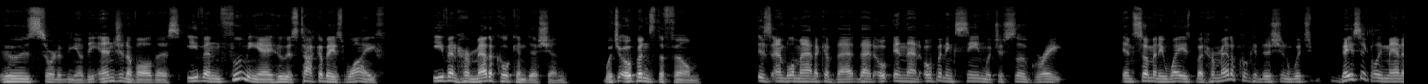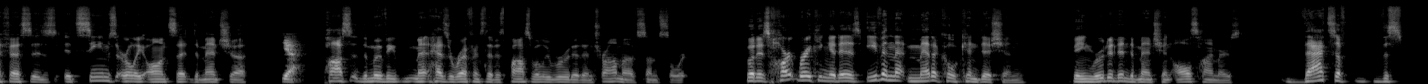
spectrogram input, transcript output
who's sort of you know the engine of all this, even Fumie, who is Takabe's wife, even her medical condition, which opens the film, is emblematic of that. That in that opening scene, which is so great in so many ways, but her medical condition, which basically manifests as it seems early onset dementia. Yeah. Poss- the movie has a reference that is possibly rooted in trauma of some sort. But as heartbreaking it is, even that medical condition being rooted in dementia, Alzheimer's, that's a this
